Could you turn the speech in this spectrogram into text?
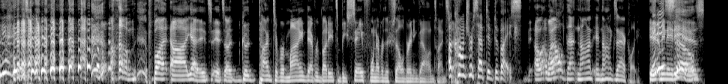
um, but uh, yeah, it's it's a good time to remind everybody to be safe whenever they're celebrating Valentine's Day. A contraceptive device. Uh, well, that not not exactly. It I mean, is it so. is.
